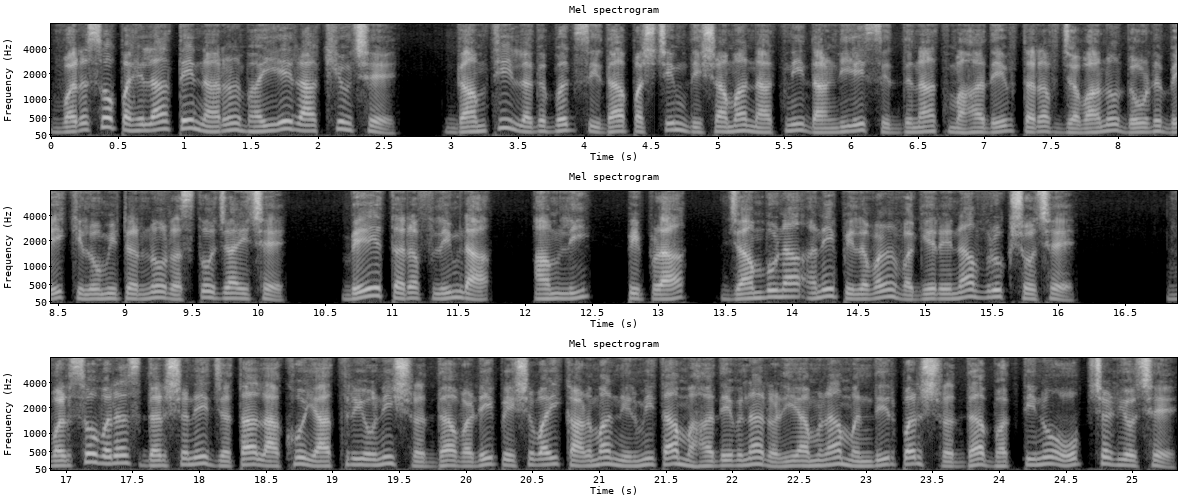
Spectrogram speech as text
વરસો પહેલા તે નારણભાઈએ રાખ્યું છે. ગામથી લગભગ સીધા પશ્ચિમ દિશામાં નાકની દાંડીએ સિદ્ધનાથ મહાદેવ તરફ જવાનો દોઢ બે કિલોમીટરનો રસ્તો જાય છે. બે તરફ લીમડા આમલી પીપળા, જાંબુના અને પિલવણ વગેરેના વૃક્ષો છે. વર્ષો વરસ દર્શને જતા લાખો યાત્રીઓની શ્રદ્ધા વડે પેશવાઈ કાળમાં નિર્મિતા મહાદેવના રળિયામણા મંદિર પર શ્રદ્ધા ભક્તિનો ઓપ ચડ્યો છે.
